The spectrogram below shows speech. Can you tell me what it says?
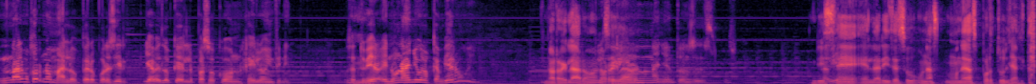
no, a lo mejor no malo, pero por decir, ya ves lo que le pasó con Halo Infinite. O sea, Mm. tuvieron, en un año lo cambiaron, güey. Lo arreglaron. Lo sí. arreglaron en un año, entonces, pues, Dice el Ariz de su unas monedas por tu lealtad.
